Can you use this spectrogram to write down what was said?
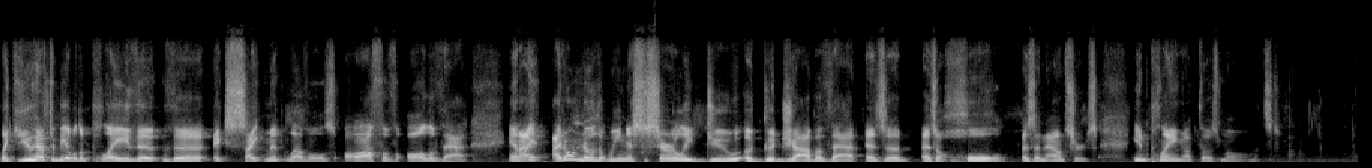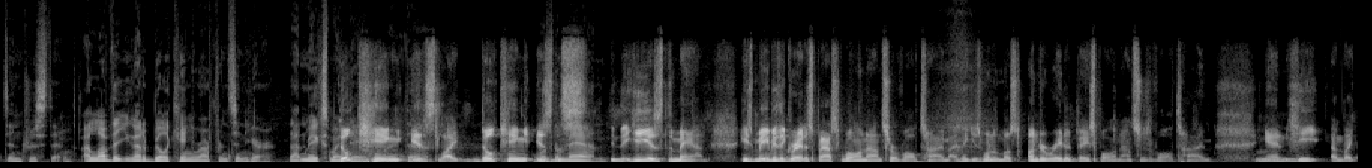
Like you have to be able to play the the excitement levels off of all of that. And i i don't know that we necessarily do a good job of that as a as a whole as announcers in playing up those moments it's interesting. I love that you got a Bill King reference in here. That makes my Bill King right is like Bill King is the, the, man. He is the man. He's maybe the greatest basketball announcer of all time. I think he's one of the most underrated baseball announcers of all time. Mm-hmm. And he I'm like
